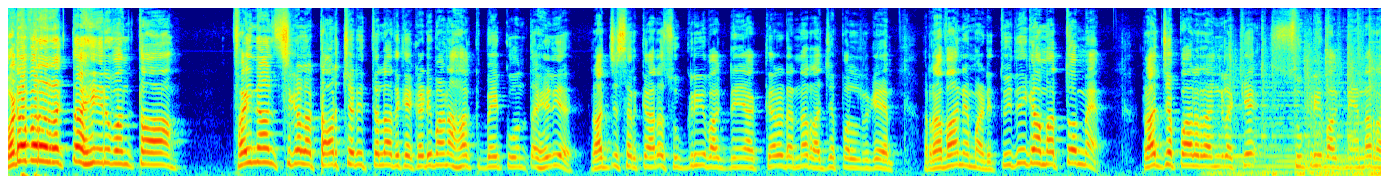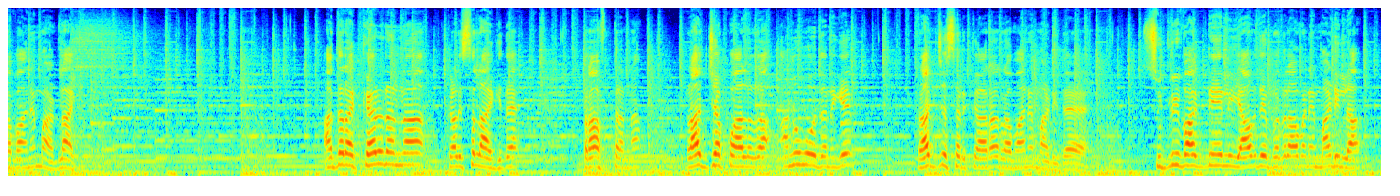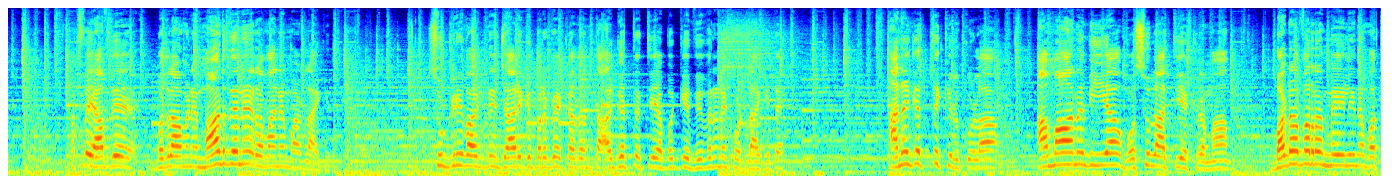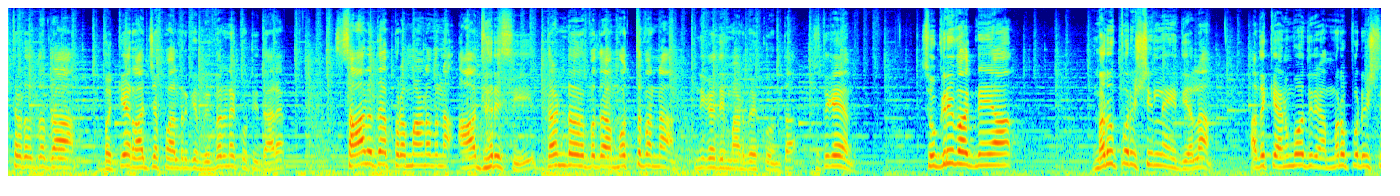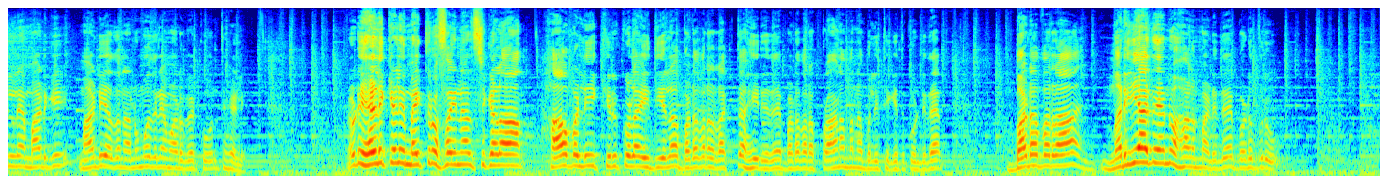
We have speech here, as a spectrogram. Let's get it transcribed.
ಬಡವರ ರಕ್ತ ಹೀರುವಂಥ ಫೈನಾನ್ಸ್ಗಳ ಟಾರ್ಚರ್ ಇತ್ತಲ್ಲ, ಅದಕ್ಕೆ ಕಡಿವಾಣ ಹಾಕಬೇಕು ಅಂತ ಹೇಳಿ ರಾಜ್ಯ ಸರ್ಕಾರ ಸುಗ್ರೀವಾಜ್ಞೆಯ ಕರಡನ್ನು ರಾಜ್ಯಪಾಲರಿಗೆ ರವಾನೆ ಮಾಡಿತ್ತು. ಇದೀಗ ಮತ್ತೊಮ್ಮೆ ರಾಜ್ಯಪಾಲರ ಅಂಗಳಕ್ಕೆ ಸುಗ್ರೀವಾಜ್ಞೆಯನ್ನು ರವಾನೆ ಮಾಡಲಾಗಿದೆ. ಅದರ ಕರಡನ್ನು ಕಳಿಸಲಾಗಿದೆ. ಡ್ರಾಫ್ಟನ್ನು ರಾಜ್ಯಪಾಲರ ಅನುಮೋದನೆಗೆ ರಾಜ್ಯ ಸರ್ಕಾರ ರವಾನೆ ಮಾಡಿದೆ. ಸುಗ್ರೀವಾಜ್ಞೆಯಲ್ಲಿ ಯಾವುದೇ ಬದಲಾವಣೆ ಮಾಡಿಲ್ಲ. ಅಥವಾ ಯಾವುದೇ ಬದಲಾವಣೆ ಮಾಡದೇನೆ ರವಾನೆ ಮಾಡಲಾಗಿದೆ. ಸುಗ್ರೀವಾಜ್ಞೆ ಜಾರಿಗೆ ಬರಬೇಕಾದಂಥ ಅಗತ್ಯತೆಯ ಬಗ್ಗೆ ವಿವರಣೆ ಕೊಡಲಾಗಿದೆ. ಅನಗತ್ಯ ಕಿರುಕುಳ, ಅಮಾನವೀಯ ವಸೂಲಾತಿಯ ಕ್ರಮ, ಬಡವರ ಮೇಲಿನ ಒತ್ತಡದ ಬಗ್ಗೆ ರಾಜ್ಯಪಾಲರಿಗೆ ವಿವರಣೆ ಕೊಟ್ಟಿದ್ದಾರೆ. ಸಾಲದ ಪ್ರಮಾಣವನ್ನು ಆಧರಿಸಿ ದಂಡದ ಮೊತ್ತವನ್ನು ನಿಗದಿ ಮಾಡಬೇಕು ಅಂತ. ಜೊತೆಗೆ ಸುಗ್ರೀವಾಜ್ಞೆಯ ಮರುಪರಿಶೀಲನೆ ಇದೆಯಲ್ಲ, ಅದಕ್ಕೆ ಅನುಮೋದನೆ, ಮರುಪರಿಶೀಲನೆ ಮಾಡಿ ಮಾಡಿ ಅದನ್ನು ಅನುಮೋದನೆ ಮಾಡಬೇಕು ಅಂತ ಹೇಳಿ. ನೋಡಿ, ಹೇಳಿ ಕೇಳಿ ಮೈಕ್ರೋ ಫೈನಾನ್ಸ್ಗಳ ಹಾವಳಿ ಕಿರುಕುಳ ಇದೆಯಲ್ಲ, ಬಡವರ ರಕ್ತ ಹೀರಿದೆ, ಬಡವರ ಪ್ರಾಣವನ್ನು ಬಲಿ ತೆಗೆದುಕೊಂಡಿದೆ, ಬಡವರ ಮರ್ಯಾದೆಯನ್ನು ಹಾಳು ಮಾಡಿದೆ, ಬಡವರು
